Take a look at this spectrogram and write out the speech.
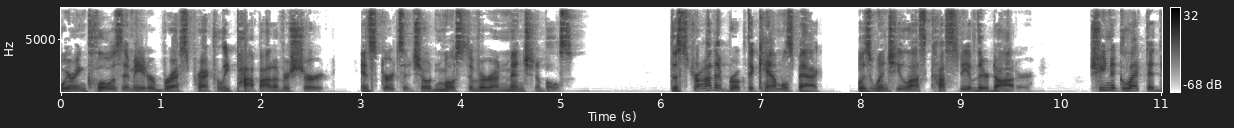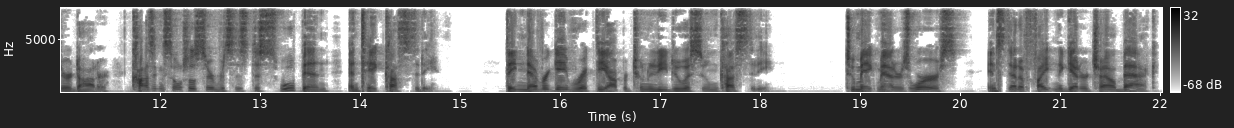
wearing clothes that made her breasts practically pop out of her shirt and skirts that showed most of her unmentionables. The straw that broke the camel's back was when she lost custody of their daughter. She neglected their daughter, causing social services to swoop in and take custody. They never gave Rick the opportunity to assume custody. To make matters worse, instead of fighting to get her child back,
